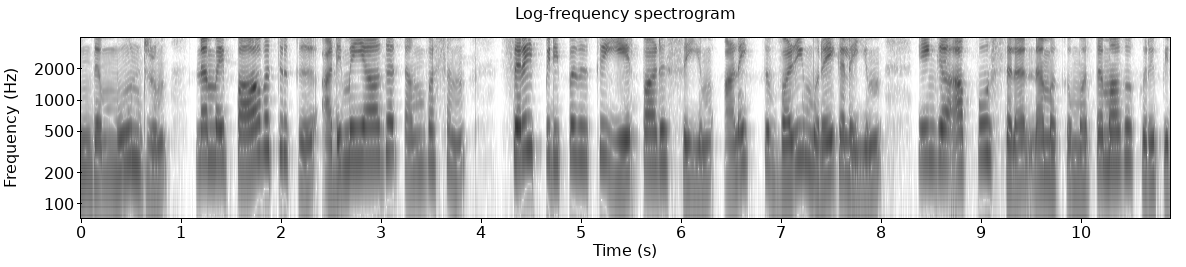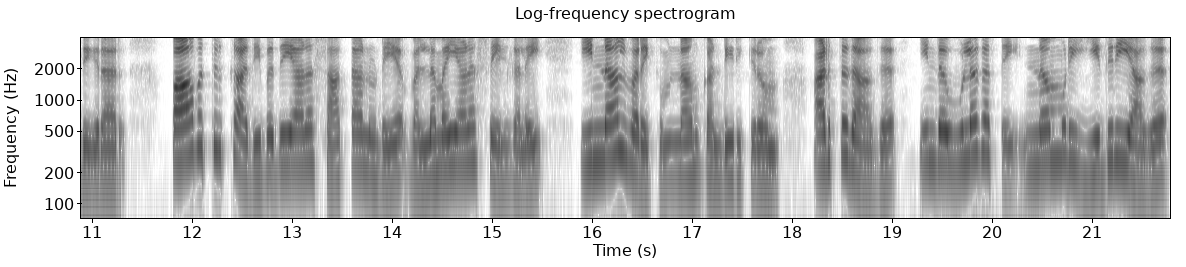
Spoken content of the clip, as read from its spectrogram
இந்த மூன்றும் நம்மை பாவத்திற்கு அடிமையாக தம்வசம் சிறைப்பிடிப்பதற்கு ஏற்பாடு செய்யும் அனைத்து வழிமுறைகளையும் இங்கு அப்போஸ்தலர் நமக்கு மொத்தமாக குறிப்பிடுகிறார். பாவத்திற்கு அதிபதியான சாத்தானுடைய வல்லமையான செயல்களை இந்நாள் வரைக்கும் நாம் கண்டிருக்கிறோம். அடுத்ததாக இந்த உலகத்தை நம்முடைய எதிரியாக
